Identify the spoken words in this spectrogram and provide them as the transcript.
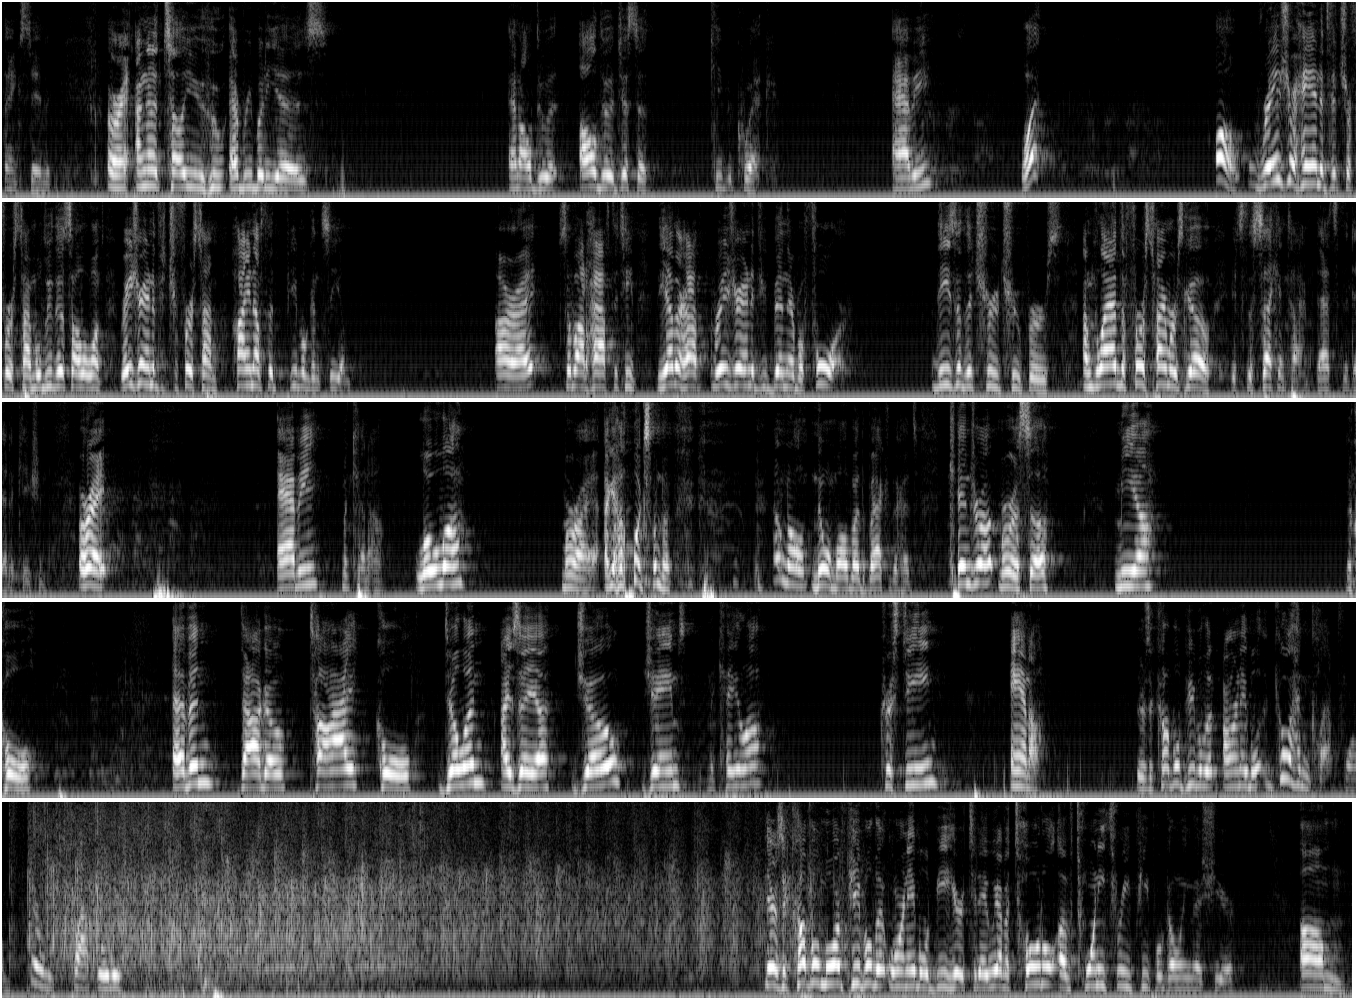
thanks, David. All right, I'm going to tell you who everybody is, and I'll do it. I'll do it just to keep it quick. Abby, what? Oh, raise your hand if it's your first time. We'll do this all at once. Raise your hand if it's your first time, high enough that people can see them. All right, so about half the team. The other half, raise your hand if you've been there before. These are the true troopers. I'm glad the first timers go. It's the second time. That's the dedication. All right. Abby, McKenna, Lola, Mariah. I got to look sometime. I don't know, know them all by the back of their heads. Kendra, Marissa, Mia, Nicole, Evan, Dago, Ty, Cole, Dylan, Isaiah, Joe, James, Michaela, Christine, Anna. There's a couple people that aren't able. To, go ahead and clap for them. They're clap worthy. There's a couple more people that weren't able to be here today. We have a total of 23 people going this year. Um,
